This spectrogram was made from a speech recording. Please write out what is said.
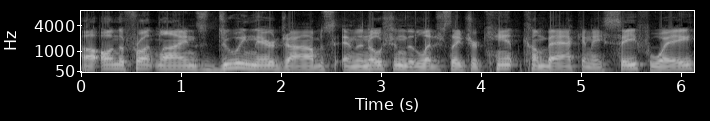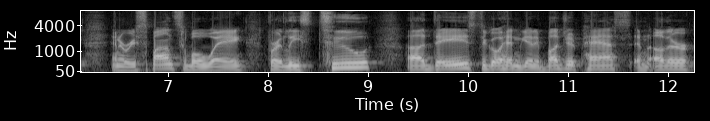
uh, on the front lines doing their jobs, and the notion that the legislature can't come back in a safe way and a responsible way for at least two uh, days to go ahead and get a budget passed and other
